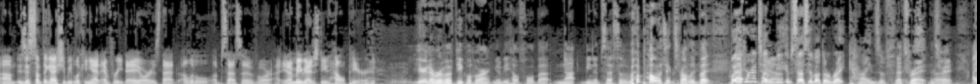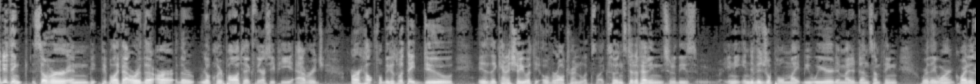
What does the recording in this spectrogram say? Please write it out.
um, is this something i should be looking at every day or is that a little obsessive or you know maybe i just need help here you're in a room of people who aren't going to be helpful about not being obsessive about politics probably but but I, if we're going to tell yeah. them to be obsessive about the right kinds of things that's right that's right, right. i do think silver and people like that or the are the real clear politics the rcp average are helpful because what they do is they kind of show you what the overall trend looks like. So instead of having sort of these, any individual poll might be weird and might have done something where they weren't quite as,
